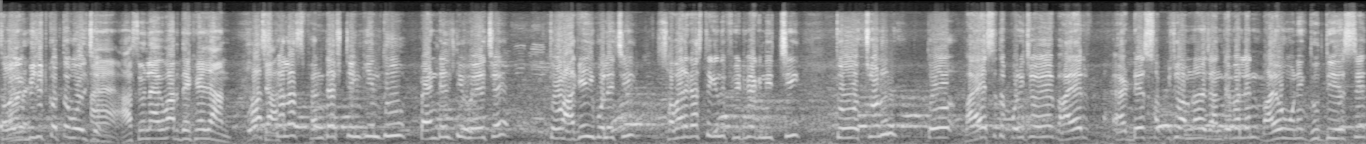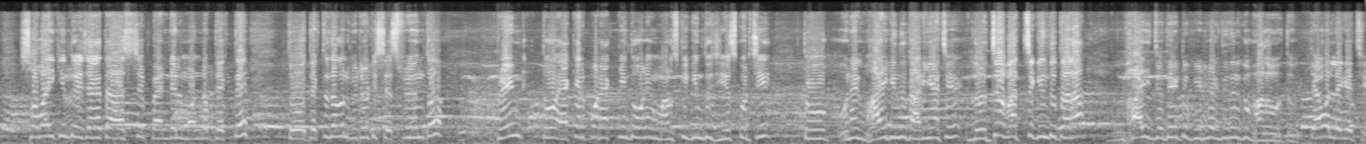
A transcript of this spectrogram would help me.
সবাই ভিজিট করতে বলছে। হ্যাঁ আসুন একবার দেখে যান। ফার্স্ট ক্লাস ফ্যান্টাস্টিং কিন্তু প্যান্ডেলটি হয়েছে। তো আগেই বলেছি সবার কাছ থেকে কিন্তু ফিডব্যাক নিচ্ছি। তো চলুন তো ভাইয়ের সাথে পরিচয় হয়ে ভাইয়ের অ্যাড্রেস সব কিছু আপনারা জানতে পারলেন। ভাইও অনেক দূর দিয়ে এসছে। সবাই কিন্তু এই জায়গাতে আসছে প্যান্ডেল মণ্ডপ দেখতে। তো দেখতে থাকুন ভিডিওটি শেষ পর্যন্ত। ফ্রেন্ড তো একের পর এক কিন্তু অনেক মানুষকে কিন্তু জিজ্ঞেস করছি। তো অনেক ভাই কিন্তু দাঁড়িয়ে আছে। লজ্জা পাচ্ছে কিন্তু তারা। ভাই যদি একটু ফিডব্যাক দিতেন খুব ভালো হতো। কেমন লেগেছে?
